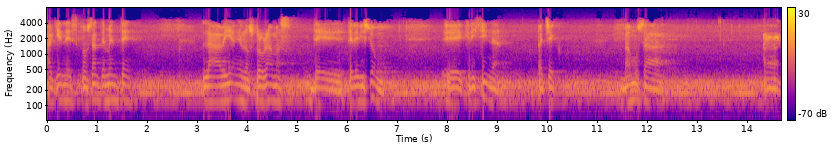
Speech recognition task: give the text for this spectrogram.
a quienes constantemente la veían en los programas de televisión. Eh, Cristina Pacheco. Vamos a, a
